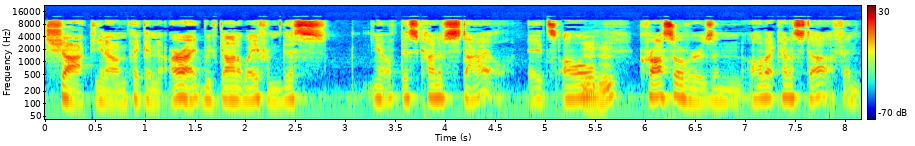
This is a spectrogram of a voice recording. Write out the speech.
shocked. You know, I'm thinking, all right, we've gone away from this, you know, this kind of style. It's all Mm-hmm. crossovers and all that kind of stuff, and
